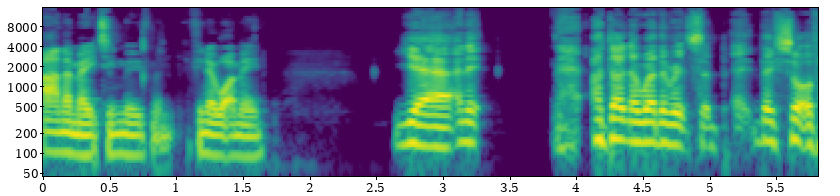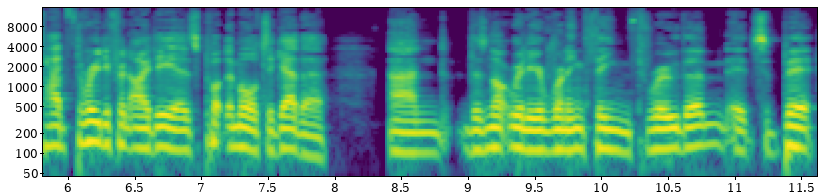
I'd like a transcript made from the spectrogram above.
animating movement, if you know what I mean. Yeah, and it. I don't know whether it's a, they've sort of had three different ideas, put them all together, and there's not really a running theme through them. It's a bit.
